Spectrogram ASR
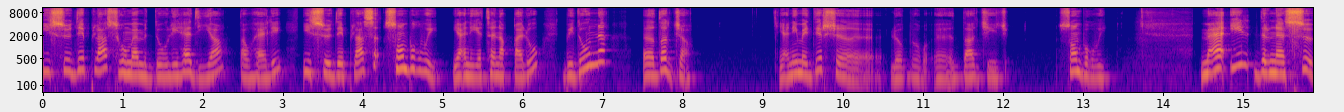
Il se déplace هما مدوا لي هدية طوها لي il se déplace sans bruit. يعني يتنقل بدون ضجة يعني ما يديرش الضجيج sans bruit. مع il درنا سو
